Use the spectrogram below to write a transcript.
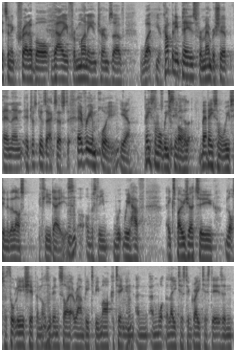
it's an incredible value for money in terms of what your company pays for membership, and then it just gives access to every employee. Yeah, based on what we've seen, the, based on what we've seen in the last few days, mm-hmm. obviously we, we, have exposure to lots of thought leadership and lots mm-hmm. of insight around B2B marketing mm-hmm. and, and, and what the latest and greatest is. And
